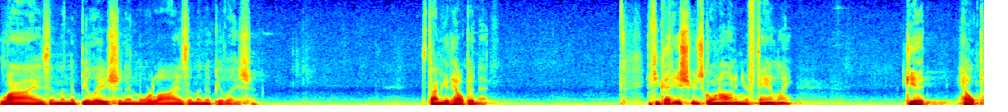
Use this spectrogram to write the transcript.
Lies and manipulation and more lies and manipulation. It's time to get help, isn't it? If you got issues going on in your family, get help.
